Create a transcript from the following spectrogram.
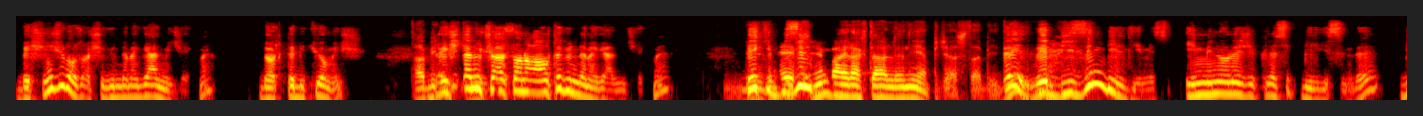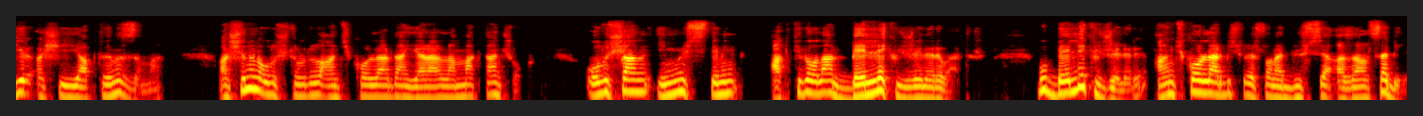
beşinci doz aşı gündeme gelmeyecek mi? Dörtte bitiyor mu iş? Tabii. Beşten üç ay sonra altı gündeme gelmeyecek mi? Peki bizim, bizim bayraktarlığını yapacağız tabii. Değil evet mi? ve bizim bildiğimiz immünoloji klasik bilgisinde bir aşıyı yaptığınız zaman aşının oluşturduğu antikorlardan yararlanmaktan çok oluşan immün sistemin aktive olan bellek hücreleri vardır. Bu bellek hücreleri antikorlar bir süre sonra düşse azalsa bile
